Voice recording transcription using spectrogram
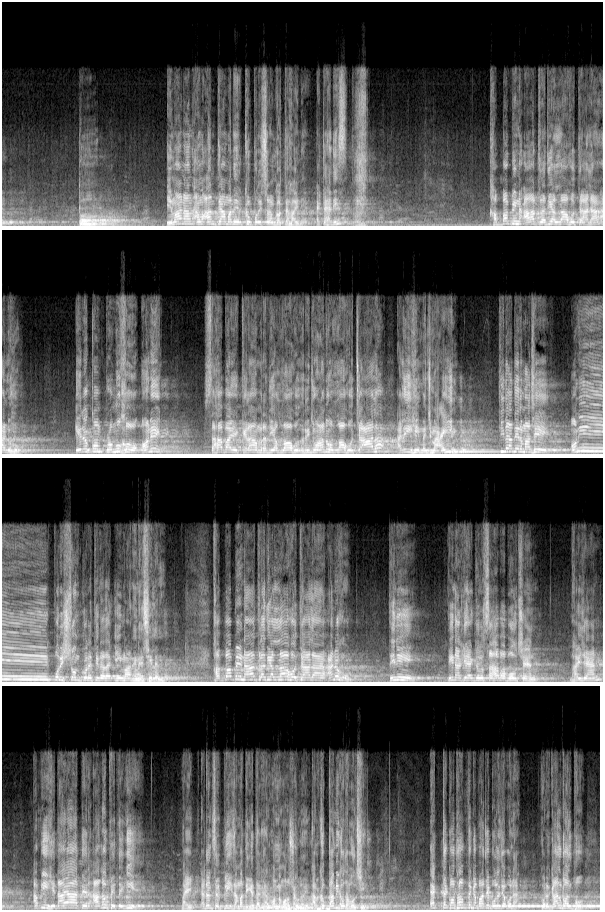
তো ইমান আন- আনতে আমাদের খুব পরিশ্রম করতে হয়নি। একটা হাদিস। খাব্বাব বিন আত রাজি আল্লাহ আনহু। এরকম প্রমুখ অনেক সাহাবায়ে কেরাম রাজি আল্লাহ রিজওয়ানু আল্লাহ চালা আলিহি মজমাইন তিনাদের মাঝে অনেক পরিশ্রম করে তিনারা ইমান এনেছিলেন। খাব্বাব বিন আত রাজি আল্লাহ আনহু, তিনি, তিনাকে একজন সাহাবা বলছেন, ভাইজান, আপনি হেদায়াতের আলো পেতে গিয়ে, ভাই অ্যাটেনশন প্লিজ আমার দিকে তাকান, অন্য মনস্ক নয় আমি খুব দামি কথা বলছি। একটা কথা আপনাকে বাজে বলে যাব না, কোনো গাল গল্প,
